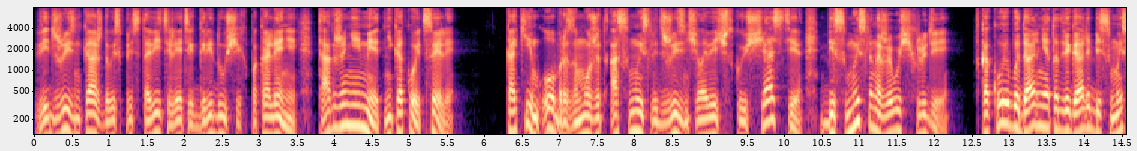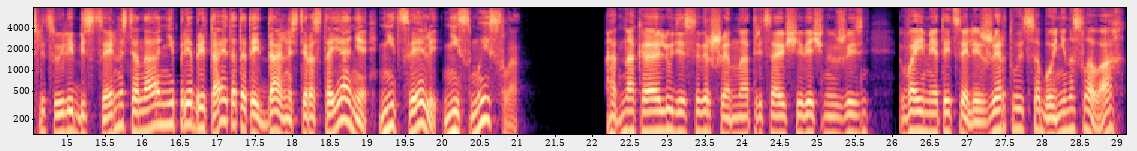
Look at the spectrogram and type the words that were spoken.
Ведь жизнь каждого из представителей этих грядущих поколений также не имеет никакой цели – каким образом может осмыслить жизнь человеческую счастье бессмысленно живущих людей. В какую бы даль ни отодвигали бессмыслицу или бесцельность, она не приобретает от этой дальности расстояния ни цели, ни смысла. Однако люди, совершенно отрицающие вечную жизнь, во имя этой цели жертвуют собой не на словах,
